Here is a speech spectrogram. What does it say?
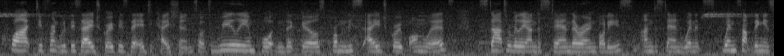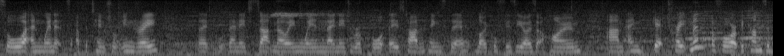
quite different with this age group is their education. So it's really important that girls from this age group onwards start to really understand their own bodies, understand when it's when something is sore and when it's a potential injury. They, they need to start knowing when they need to report these type of things to their local physios at home um, and get treatment before it becomes a,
